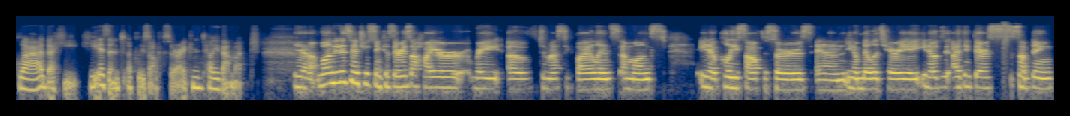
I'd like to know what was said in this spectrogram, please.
glad that he he isn't a police officer. I can tell you that much. Yeah, well, and it is interesting because there is a higher rate of domestic violence amongst you know police officers and you know military you know i think there's something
